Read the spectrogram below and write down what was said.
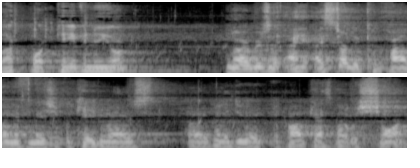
Lockport Cave in New York. You know, I originally I, I started compiling information for Caden when I was uh, going to do a, a podcast about it with Sean,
